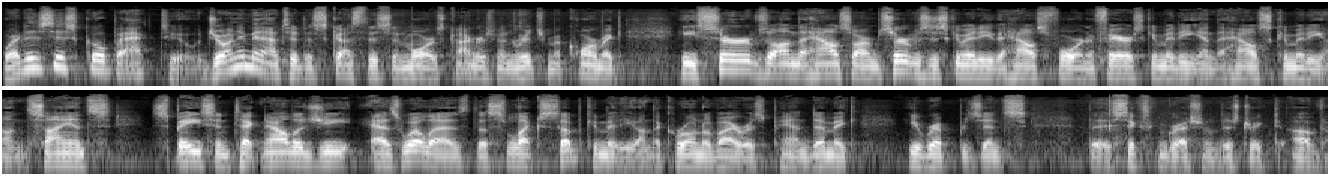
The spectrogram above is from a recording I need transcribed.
Where does this go back to? Joining me now to discuss this and more is Congressman Rich McCormick. He serves on the House Armed Services Committee, the House Foreign Affairs Committee, and the House Committee on Science, Space, and Technology, as well as the Select Subcommittee on the Coronavirus Pandemic. He represents the 6th Congressional District of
